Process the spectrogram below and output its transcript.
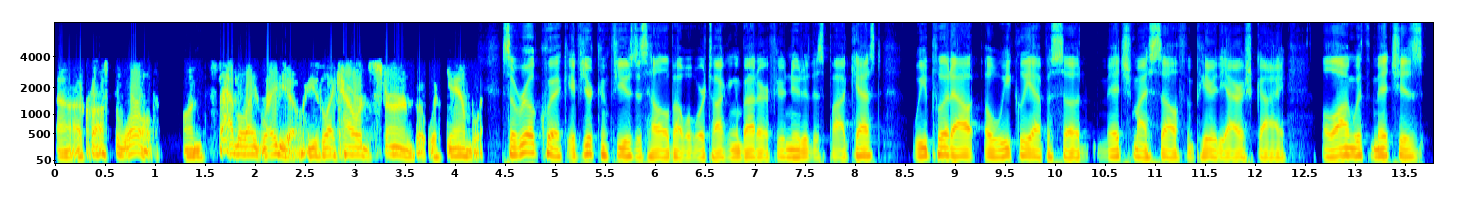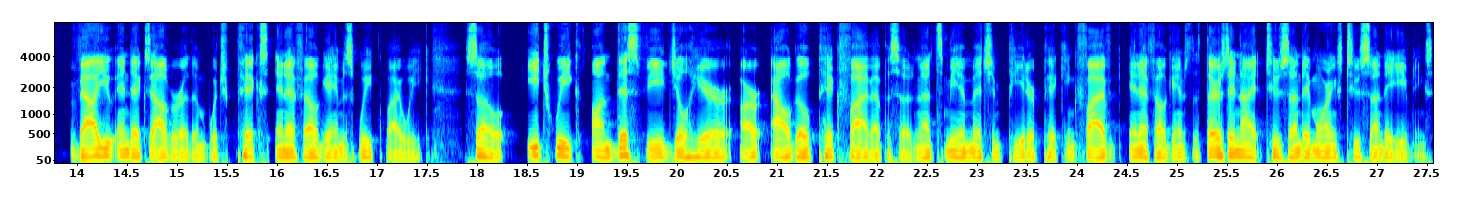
uh, across the world on satellite radio. He's like Howard Stern, but with gambling. So, real quick, if you're confused as hell about what we're talking about, or if you're new to this podcast, we put out a weekly episode, Mitch, myself, and Peter the Irish guy, along with Mitch's value index algorithm, which picks NFL games week by week. So, each week on this feed, you'll hear our Algo Pick Five episode. And that's me and Mitch and Peter picking five NFL games the Thursday night, two Sunday mornings, two Sunday evenings.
